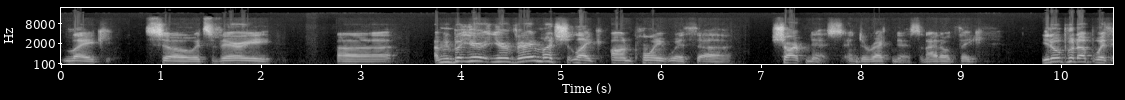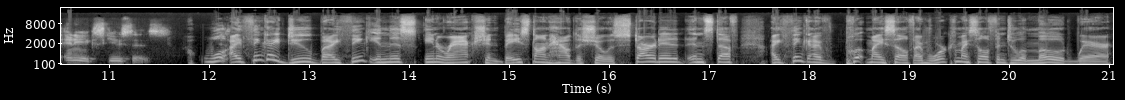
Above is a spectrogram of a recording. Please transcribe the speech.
Like so it's very uh I mean but you're you're very much like on point with uh sharpness and directness and I don't think you don't put up with any excuses. Well, I think I do, but I think in this interaction, based on how the show has started and stuff, I think I've put myself, I've worked myself into a mode where,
